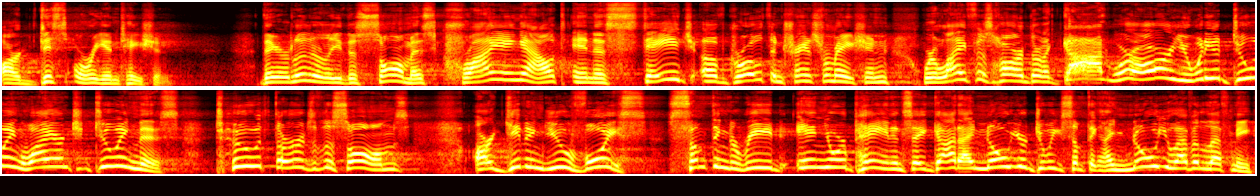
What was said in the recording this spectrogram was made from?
are disorientation. They are literally the psalmist crying out in a stage of growth and transformation where life is hard. They're like, God, where are you? What are you doing? Why aren't you doing this? Two thirds of the Psalms are giving you voice, something to read in your pain and say, God, I know you're doing something. I know you haven't left me.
